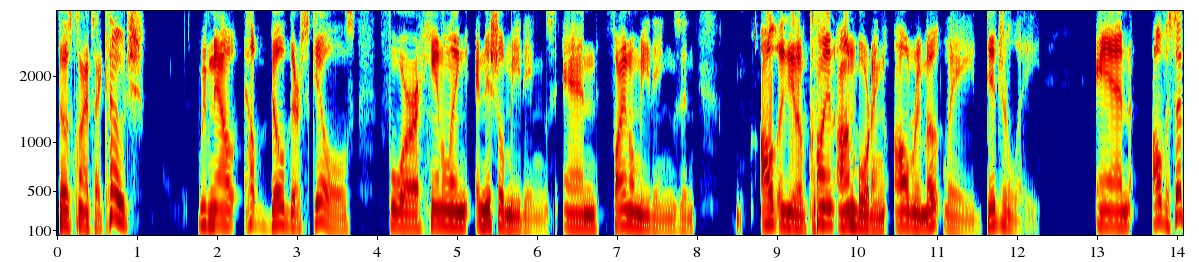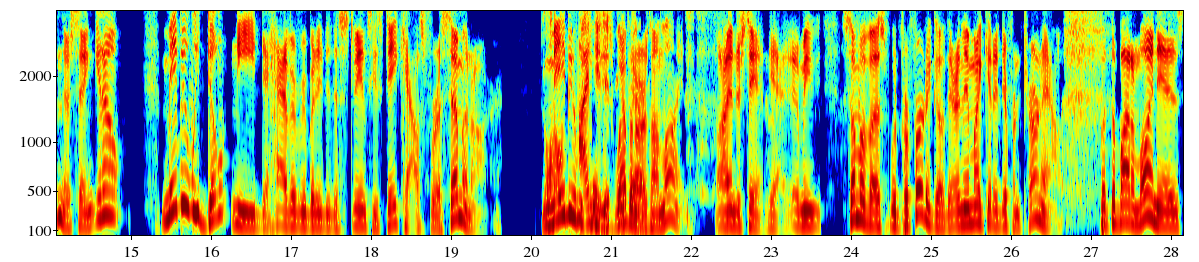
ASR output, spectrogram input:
those clients i coach we've now helped build their skills for handling initial meetings and final meetings and all you know client onboarding all remotely digitally. And all of a sudden they're saying you know maybe we don't need to have everybody to this fancy steakhouse for a seminar. Well, maybe we I can do these webinars there. online. I understand yeah. I mean some of us would prefer to go there and they might get a different turnout. But the bottom line is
